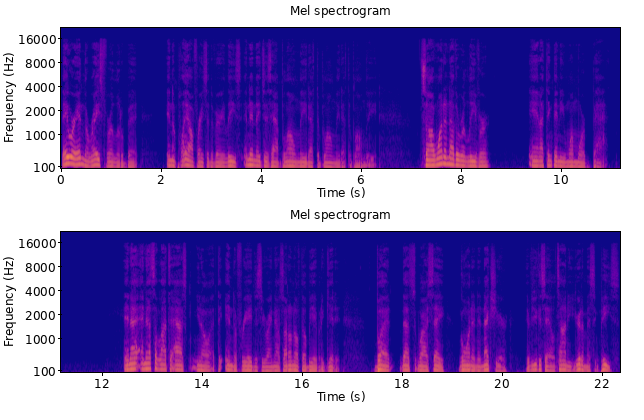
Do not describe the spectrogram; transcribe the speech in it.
they were in the race for a little bit, in the playoff race at the very least, and then they just had blown lead after blown lead after blown lead. So I want another reliever, and I think they need one more bat. And I, and that's a lot to ask, you know, at the end of free agency right now. So I don't know if they'll be able to get it, but that's why I say going into next year, if you could say Ohtani, you're the missing piece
